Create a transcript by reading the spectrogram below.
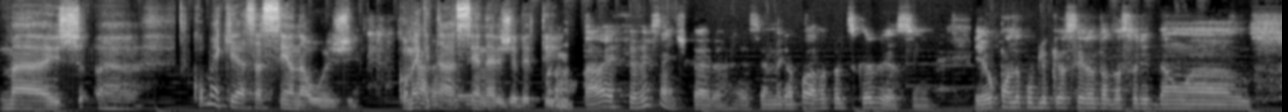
mas ah, como é que é essa cena hoje? Como é que Cara, tá a cena LGBT? Tá efervescente, cara. Essa é a melhor palavra pra descrever, assim. Eu, quando eu publiquei o Seriedade da Solidão há uns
